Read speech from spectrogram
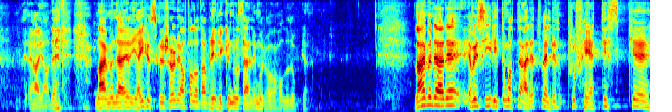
ja, ja, det, Nei, men er, jeg husker det sjøl iallfall, og da blir det ikke noe særlig moro å holde det opp igjen. Nei, men er, eh, jeg vil si litt om at det er et veldig profetisk eh,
